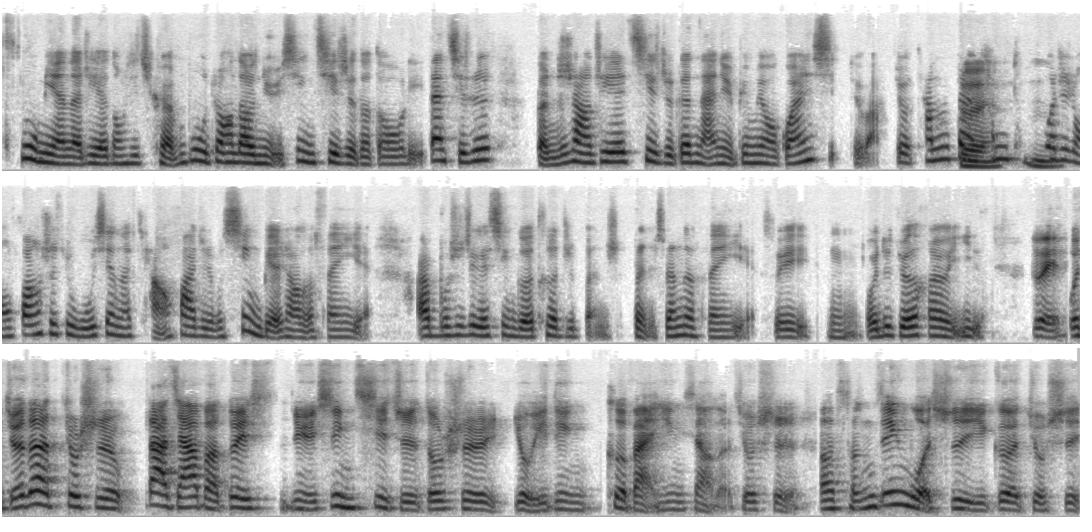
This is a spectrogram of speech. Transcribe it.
负面的这些东西全部装到女性气质的兜里，但其实。本质上，这些气质跟男女并没有关系，对吧？就他们，但他们通过这种方式去无限的强化这种性别上的分野，而不是这个性格特质本本身的分野。所以，嗯，我就觉得很有意思。对，我觉得就是大家吧，对女性气质都是有一定刻板印象的。就是呃，曾经我是一个，就是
